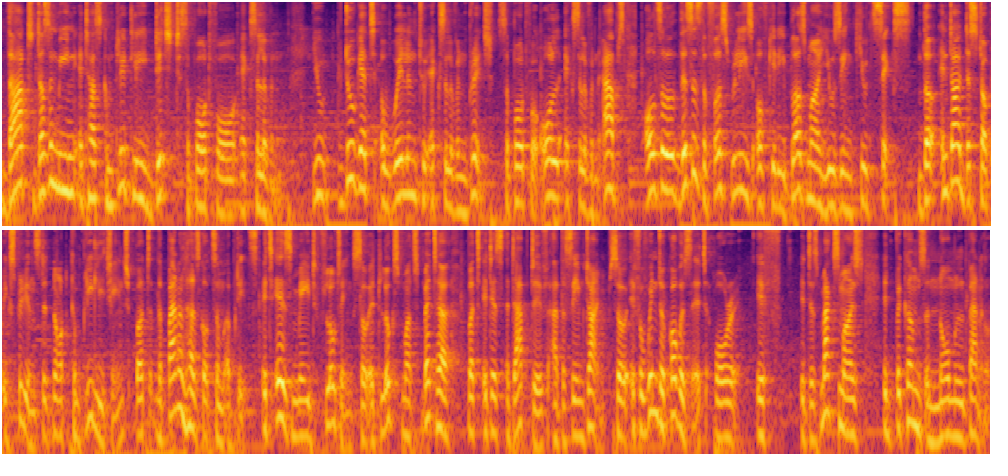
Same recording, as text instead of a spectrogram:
that doesn't mean it has completely ditched support for X11. You do get a Wayland to X11 bridge, support for all X11 apps. Also, this is the first release of KDE Plasma using Qt 6. The entire desktop experience did not completely change, but the panel has got some updates. It is made floating, so it looks much better, but it is adaptive at the same time. So if a window covers it, or if it is maximized, it becomes a normal panel.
